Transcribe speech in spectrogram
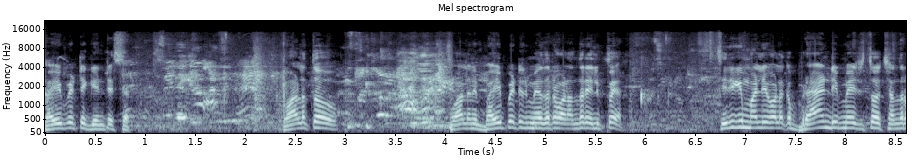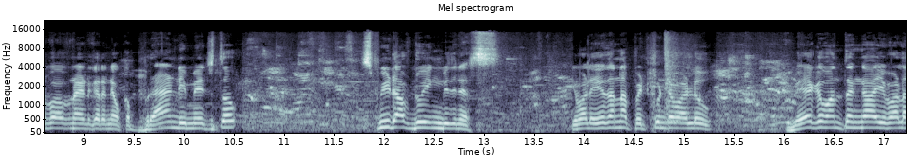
భయపెట్టి గెంటేశారు. వాళ్ళతో వాళ్ళని భయపెట్టిన మీదట వాళ్ళందరూ వెళ్ళిపోయారు. తిరిగి మళ్ళీ వాళ్ళకి బ్రాండ్ ఇమేజ్తో చంద్రబాబు నాయుడు గారు అనే ఒక బ్రాండ్ ఇమేజ్తో స్పీడ్ ఆఫ్ డూయింగ్ బిజినెస్. ఇవాళ ఏదన్నా పెట్టుకుంటే వాళ్ళు వేగవంతంగా ఇవాళ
